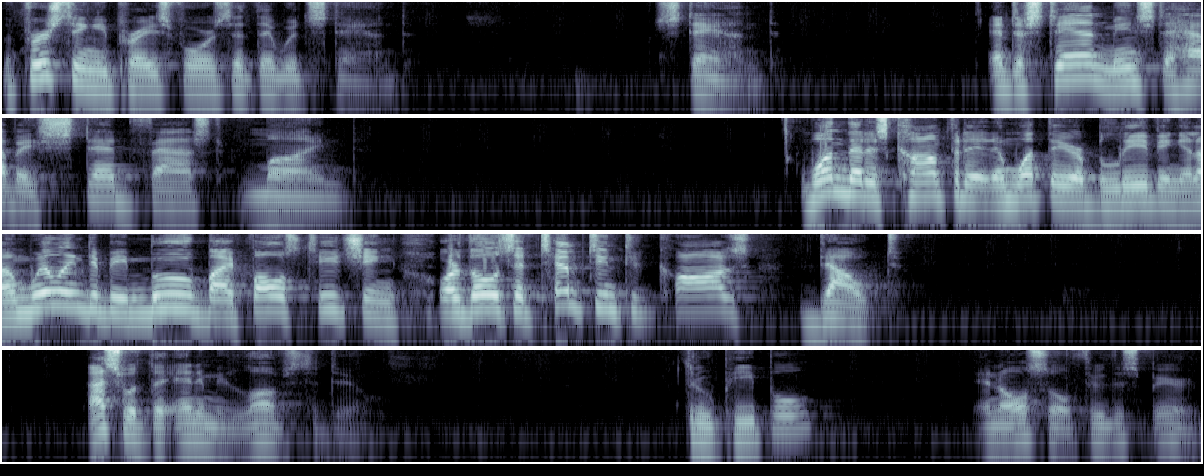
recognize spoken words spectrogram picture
The first thing he prays for is that they would stand. Stand. And to stand means to have a steadfast mind. One that is confident in what they are believing and unwilling to be moved by false teaching or those attempting to cause doubt. That's what the enemy loves to do through people and also through the Spirit.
